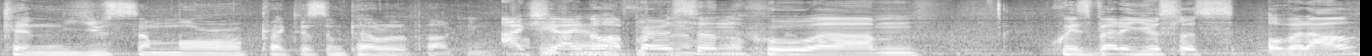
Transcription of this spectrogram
can use some more practice in parallel parking. Actually, I know a person who um, who is very useless overall,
